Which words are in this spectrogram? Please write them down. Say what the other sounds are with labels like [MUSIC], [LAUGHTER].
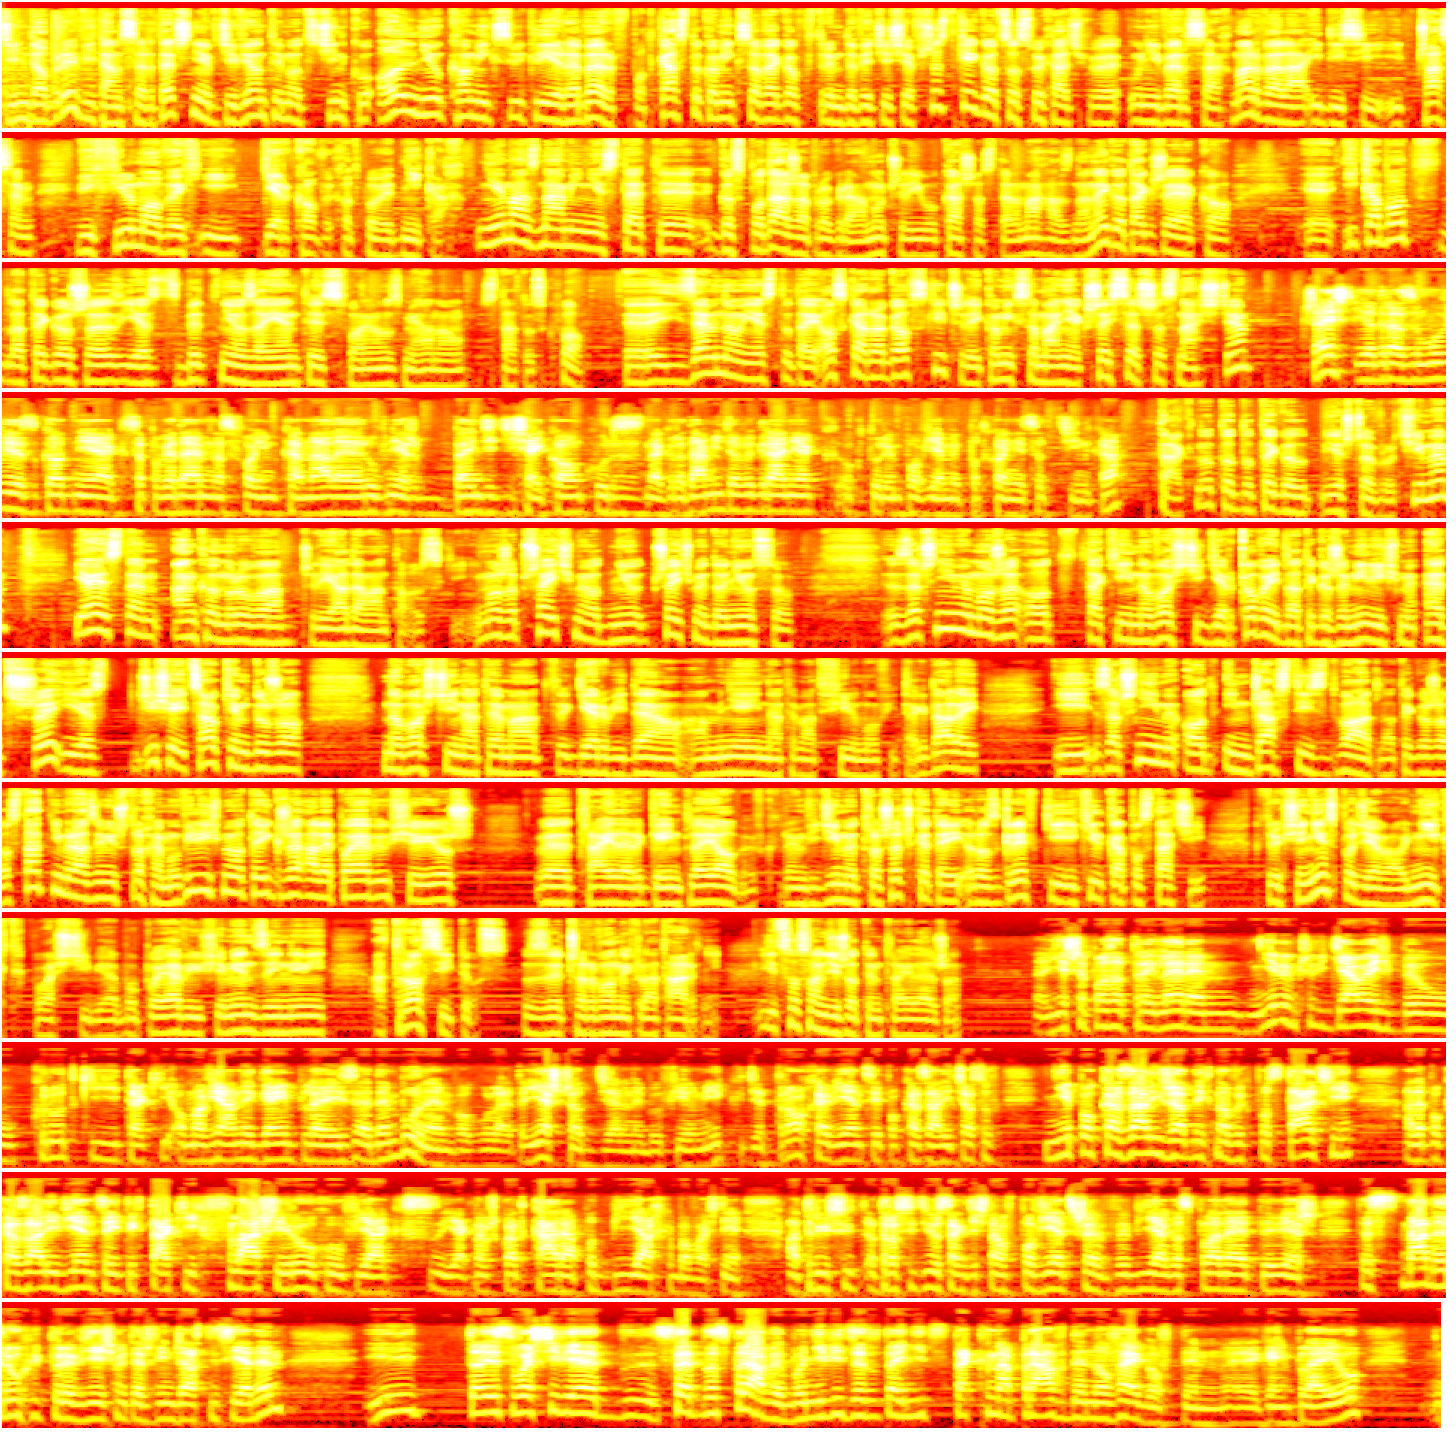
Dzień dobry, witam serdecznie w dziewiątym odcinku All New Comics Weekly Rebirth, podcastu komiksowego, w którym dowiecie się wszystkiego, co słychać w uniwersach Marvela i DC i czasem w ich filmowych i gierkowych odpowiednikach. Nie ma z nami niestety gospodarza programu, czyli Łukasza Stelmacha, znanego także jako e, Ikabot, dlatego że jest zbytnio zajęty swoją zmianą status quo. E, ze mną jest tutaj Oskar Rogowski, czyli komiksomaniak 616. Cześć i od razu mówię, zgodnie jak zapowiadałem na swoim kanale, również będzie dzisiaj konkurs z nagrodami do wygrania, o którym powiemy pod koniec odcinka. Tak, no to do tego jeszcze wrócimy. Ja jestem Uncle Mruwa, czyli Adam Antolski. I może przejdźmy, od przejdźmy do newsu. Zacznijmy może od takiej nowości gierkowej, dlatego że mieliśmy E3 i jest dzisiaj całkiem dużo nowości na temat gier wideo, a mniej na temat filmów i tak dalej. I zacznijmy od Injustice 2, dlatego że ostatnim razem już trochę mówiliśmy o tej grze, ale pojawił się już e, trailer gameplayowy, w którym widzimy troszeczkę tej rozgrywki i kilka postaci, których się nie spodziewał nikt właściwie, bo pojawił się m.in. Atrocitus z Czerwonych Latarni. I co sądzisz o tym trailerze? Jeszcze poza trailerem, nie wiem czy widziałeś, był krótki taki omawiany gameplay z Edem Boonem w ogóle. To jeszcze oddzielny był filmik, gdzie trochę więcej pokazali ciosów. Nie pokazali żadnych nowych postaci, ale pokazali więcej tych takich flashy ruchów, jak, jak na przykład Kara podbija chyba właśnie Atrocitiusa gdzieś tam w powietrze, wybija go z planety, wiesz. Te znane ruchy, które widzieliśmy też w Injustice 1. I to jest właściwie sedno sprawy, bo nie widzę tutaj nic tak naprawdę nowego w tym e, gameplayu.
